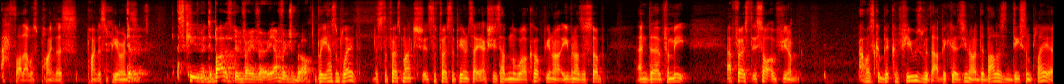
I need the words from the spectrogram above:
I thought that was pointless, pointless appearance. De- excuse me, Dybala's been very, very average, bro. But he hasn't played. It's the first match. It's the first appearance that he actually has had in the World Cup. You know, even as a sub. And uh, for me, at first, it's sort of you know. I was a bit confused with that because you know Dybala's a decent player,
